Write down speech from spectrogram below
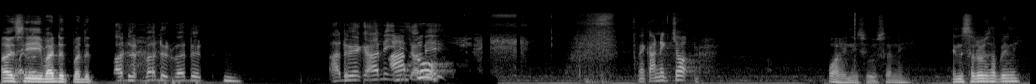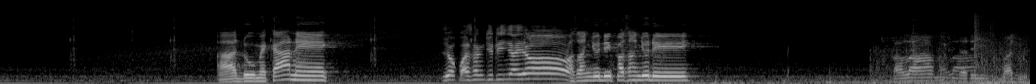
Oh si badut badut. Badut, badut, badut. Aduh mekanik ini Cok Aduh. Mekanik, Cok. Wah ini susah nih. Ini seru tapi ini. Aduh, mekanik. Yuk pasang judinya yuk. Pasang judi, pasang judi. salam dari Badut.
